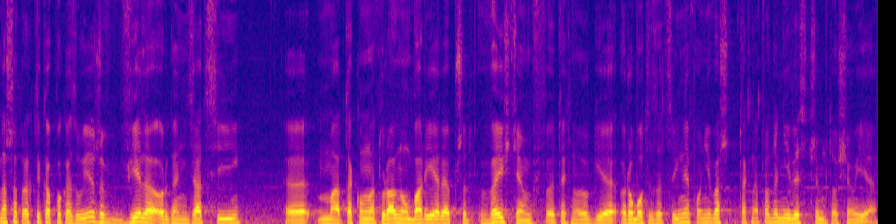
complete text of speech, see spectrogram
Nasza praktyka pokazuje, że wiele organizacji E, ma taką naturalną barierę przed wejściem w technologie robotyzacyjne, ponieważ tak naprawdę nie wie, z czym to się je.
